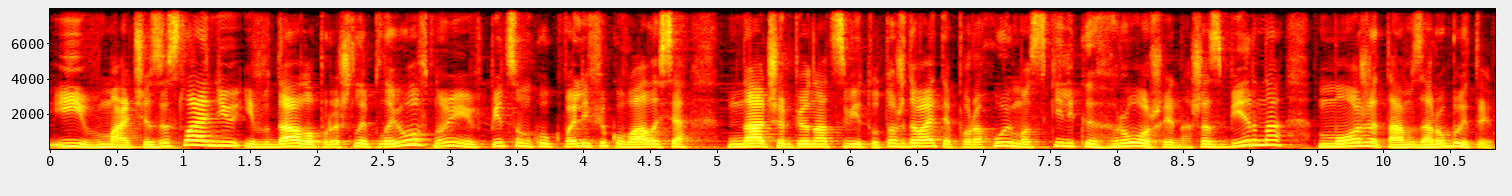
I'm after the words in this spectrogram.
і в матчі з Ісландією, і вдало пройшли плей-офф, ну і в підсумку кваліфікувалися на чемпіонат світу. Тож давайте порахуємо, скільки грошей наша збірна може там заробити.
